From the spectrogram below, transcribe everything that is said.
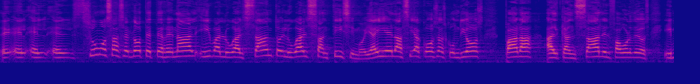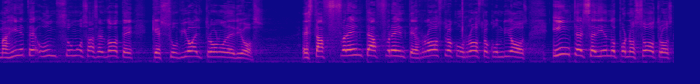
el, sumo sacerdote terrenal iba al lugar santo y lugar santísimo. Y ahí él hacía cosas con Dios para alcanzar el favor de Dios. Imagínate un sumo sacerdote que subió al trono de Dios. Está frente a frente, rostro con rostro con Dios, intercediendo por nosotros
